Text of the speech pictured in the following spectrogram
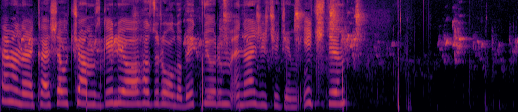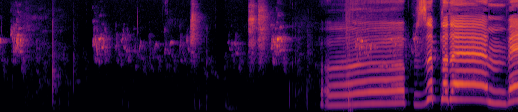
Hemen arkadaşlar uçağımız geliyor. Hazır oldu. Bekliyorum. Enerji içeceğimi içtim. Hop, zıpladım ve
